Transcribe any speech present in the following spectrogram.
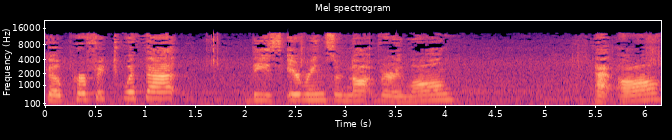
go perfect with that. These earrings are not very long at all.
